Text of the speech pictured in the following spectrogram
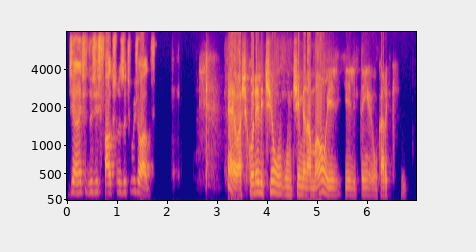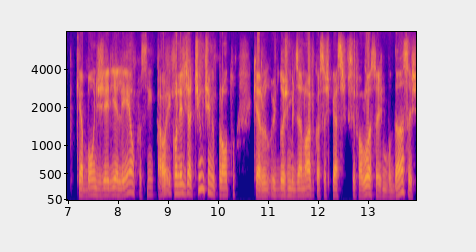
diante dos desfalques nos últimos jogos. É, eu acho que quando ele tinha um, um time na mão e ele tem um cara que, que é bom de gerir elenco, assim, tal, e quando ele já tinha um time pronto, que era o de 2019, com essas peças que você falou, essas mudanças,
